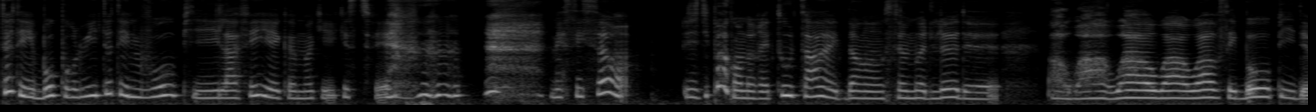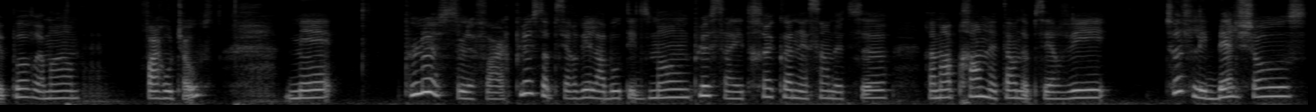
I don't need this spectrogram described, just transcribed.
Tout est beau pour lui, tout est nouveau, puis la fille est comme, ok, qu'est-ce que tu fais? Mais c'est ça, je dis pas qu'on devrait tout le temps être dans ce mode-là de oh waouh, waouh, waouh, waouh, c'est beau, puis de pas vraiment faire autre chose. Mais plus le faire, plus observer la beauté du monde, plus être reconnaissant de ça, vraiment prendre le temps d'observer toutes les belles choses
